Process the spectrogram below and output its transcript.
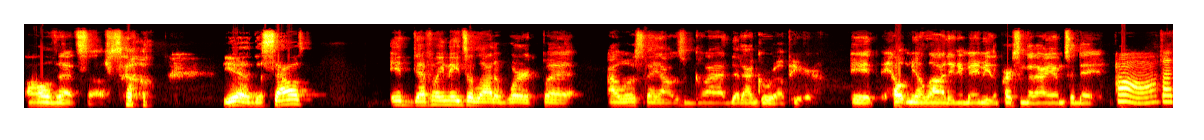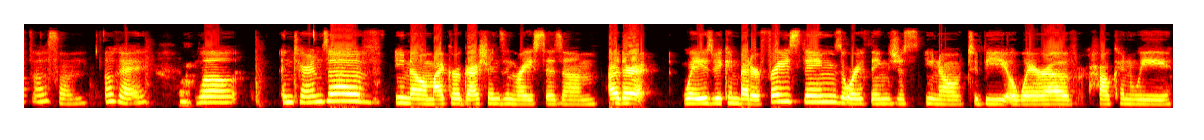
all of that stuff. So, yeah, the South, it definitely needs a lot of work, but I will say I was glad that I grew up here it helped me a lot and it made me the person that I am today. Oh, that's awesome. Okay. Huh. Well, in terms of, you know, microaggressions and racism, are there ways we can better phrase things or things just, you know, to be aware of? How can we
